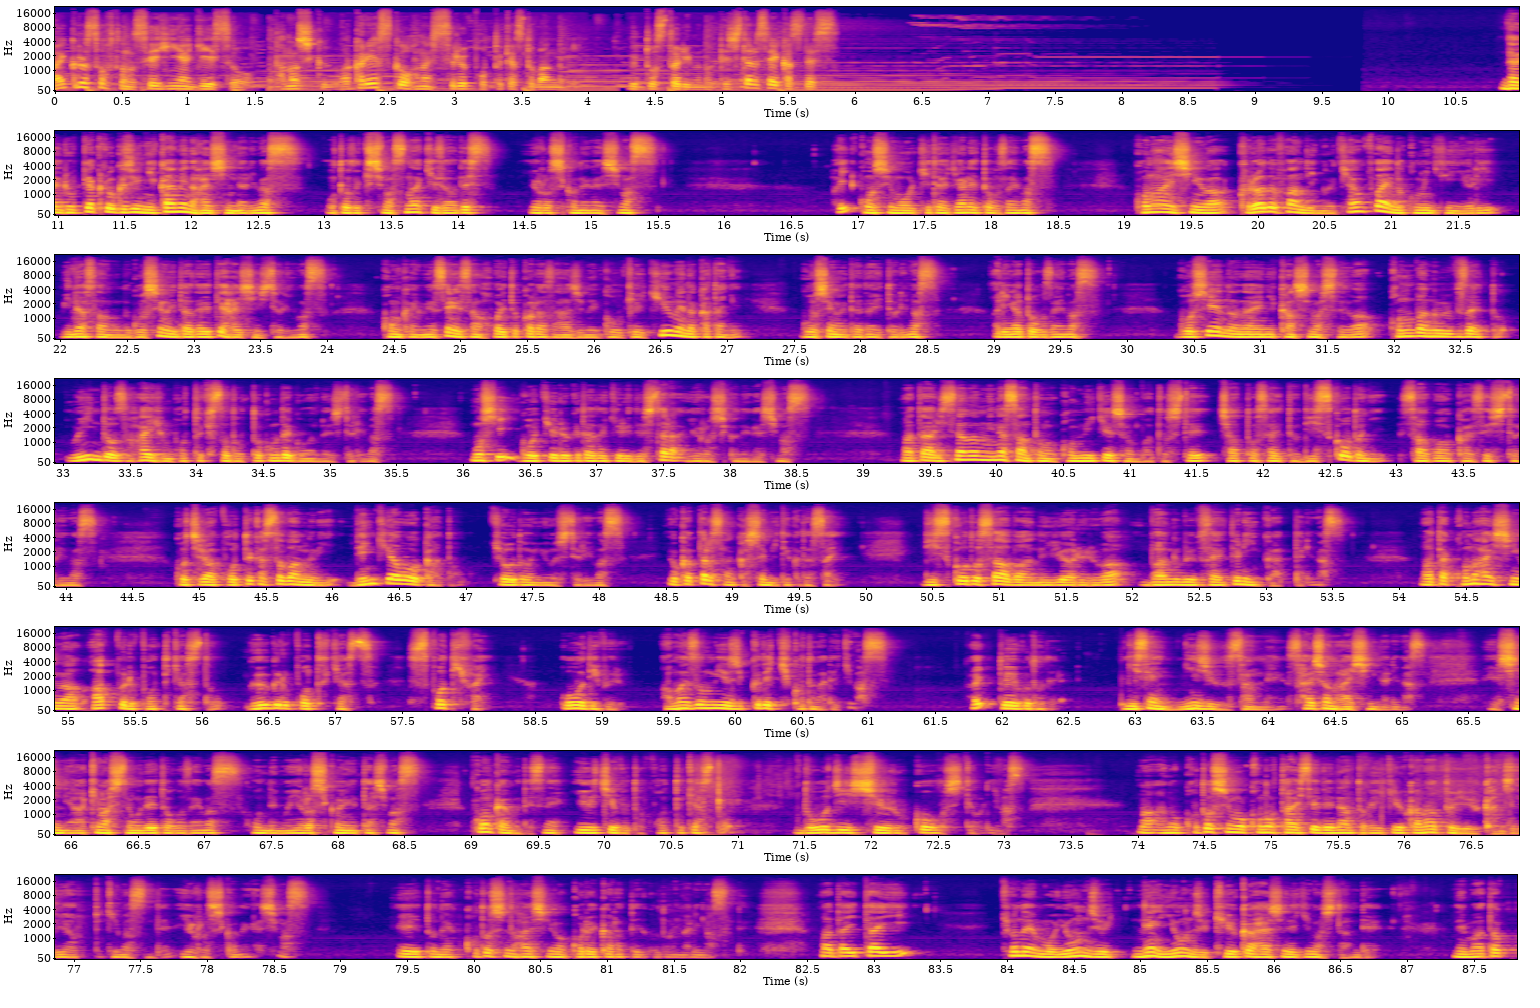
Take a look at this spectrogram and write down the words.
マイクロソフトの製品や技術を楽しく分かりやすくお話しするポッドキャスト番組ウッドストリームのデジタル生活です。第662回目の配信になります。お届けしますのは木澤です。よろしくお願いします。はい今週もお聞きいただきありがとうございます。この配信はクラウドファンディングキャンプファイのコミュニティにより皆様のご支援をいただいて配信しております。今回も安成さん、ホワイトカラーさんはじめ合計9名の方にご支援をいただいております。ありがとうございます。ご支援の内容に関しましては、この番組ウェブサイト、windows-podcast.com でご案内しております。もしご協力いただけるでしたらよろしくお願いします。また、リスナーの皆さんとのコミュニケーション場として、チャットサイト Discord にサーバーを開設しております。こちらは、ポッドキャスト番組、電気屋ウォーカーと共同運用しております。よかったら参加してみてください。Discord サーバーの URL は番組ウェブサイトにリンク貼ってあります。また、この配信は Apple Podcast、Google Podcast、Spotify、Audible、Amazon Music で聞くことができます。はい。ということで、2023年最初の配信になります。新年明けましておめでとうございます。本年もよろしくお願いいたします。今回もですね、YouTube と Podcast 同時収録をしております。まあ、あの、今年もこの体制でなんとかいけるかなという感じでやってきますんで、よろしくお願いします。えっ、ー、とね、今年の配信はこれからということになりますんで。まあ、大体、去年も40、年49回配信できましたんで、で、また、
